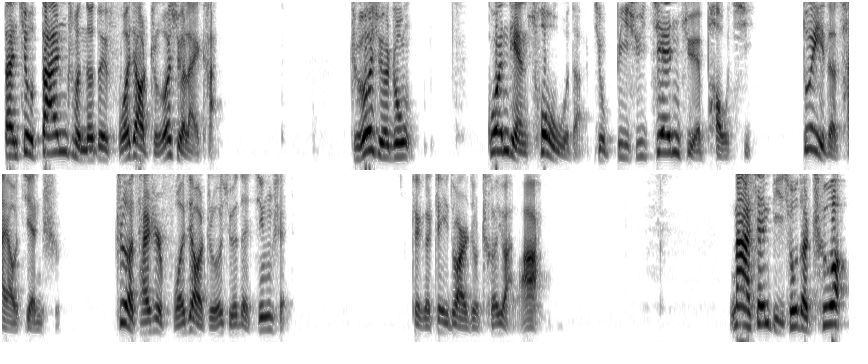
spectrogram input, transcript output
但就单纯的对佛教哲学来看，哲学中观点错误的就必须坚决抛弃，对的才要坚持，这才是佛教哲学的精神。这个这一段就扯远了啊。那先比丘的车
